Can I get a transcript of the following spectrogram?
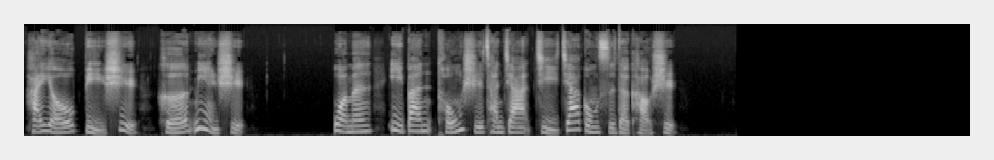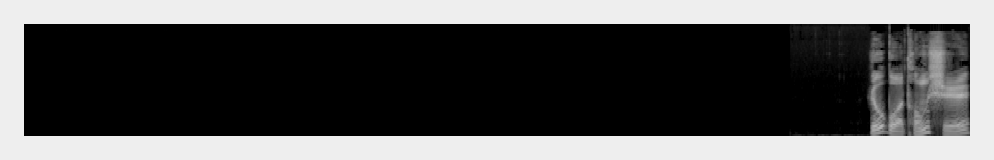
还有笔试和面试。我们一般同时参加几家公司的考试。如果同时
